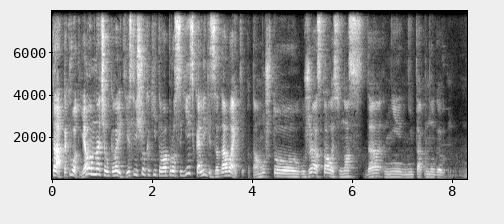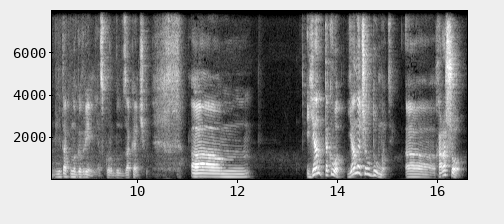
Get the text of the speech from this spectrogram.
Так, так вот, я вам начал говорить, если еще какие-то вопросы есть, коллеги, задавайте, потому что уже осталось у нас, да, не, не, так, много, не так много времени, я скоро буду заканчивать. Я, так вот, я начал думать, э, хорошо,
